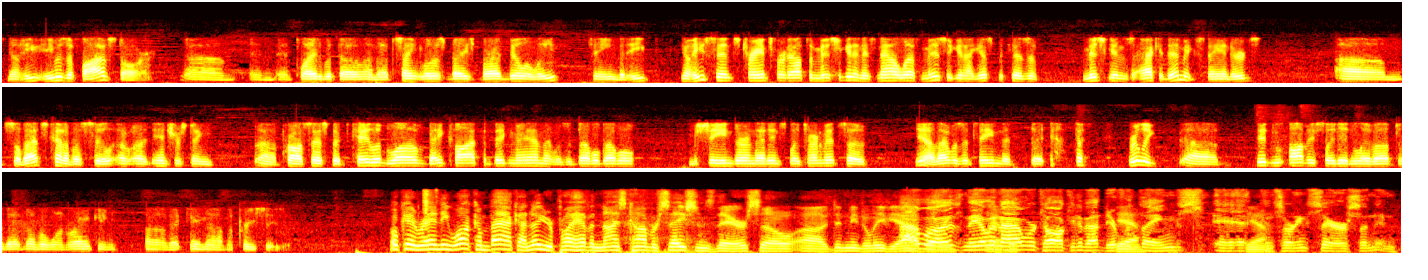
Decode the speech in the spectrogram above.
know, he he was a five star um, and and played with the, on that St. Louis-based Brad Beal Elite team. But he, you know, he's since transferred out to Michigan and has now left Michigan, I guess, because of Michigan's academic standards. Um, so that's kind of a, a an interesting uh, process. But Caleb Love, Bacot the big man that was a double double machine during that NCAA tournament. So yeah, that was a team that that really uh, didn't obviously didn't live up to that number one ranking uh, that came out in the preseason. Okay, Randy, welcome back. I know you're probably having nice conversations there, so uh, didn't mean to leave you out. I was. We, Neil yeah, and I were talking about different Yeah. things uh, Yeah. concerning Saracen, and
